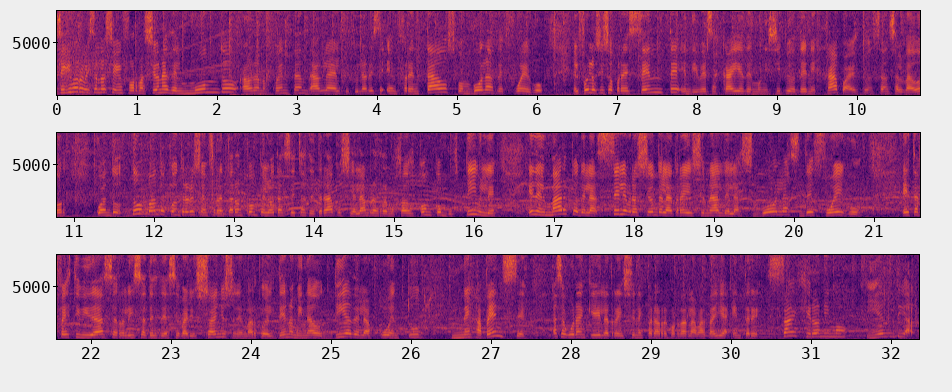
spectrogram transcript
Seguimos revisando las informaciones del mundo. Ahora nos cuentan, habla el titular, dice, enfrentados con bolas de fuego. El fuego se hizo presente en diversas calles del municipio de Nejapa, esto en San Salvador, cuando dos bandos contrarios se enfrentaron con pelotas hechas de trapos y alambres remojados con combustible en el marco de la celebración de la tradicional de las bolas de fuego. Esta festividad se realiza desde hace varios años en el marco del denominado Día de la Juventud Nejapense. Aseguran que la tradición es para recordar la batalla entre San Jerónimo y el Diablo.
